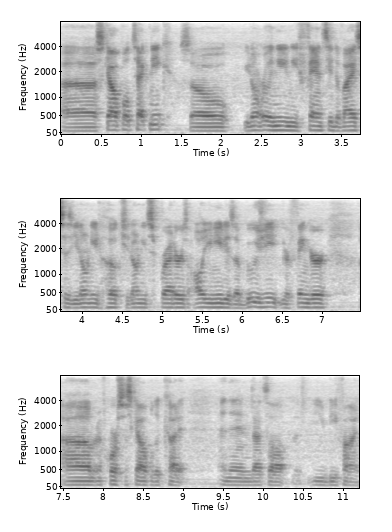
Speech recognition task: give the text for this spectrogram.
uh, scalpel technique. So you don't really need any fancy devices. You don't need hooks. You don't need spreaders. All you need is a bougie, your finger, um, and of course a scalpel to cut it. And then that's all. You'd be fine.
